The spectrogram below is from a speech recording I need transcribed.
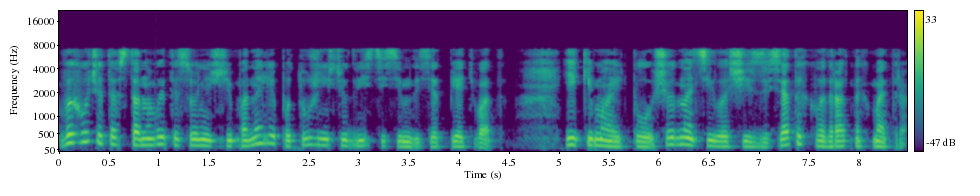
Ви хочете встановити сонячні панелі потужністю 275 Вт, які мають площу 1,6 квадратних метра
